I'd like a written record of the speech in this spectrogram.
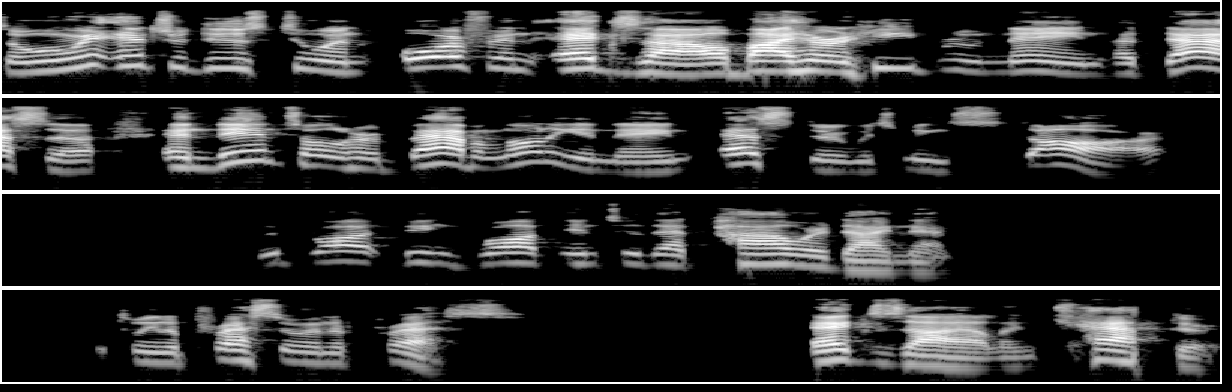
So when we're introduced to an orphan exile by her Hebrew name, Hadassah, and then told her Babylonian name, Esther, which means star, we're brought, being brought into that power dynamic between oppressor and oppressed, exile and captor.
